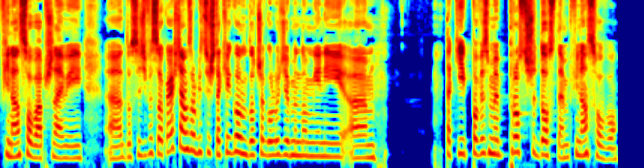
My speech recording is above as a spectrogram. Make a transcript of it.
finansowa przynajmniej e, dosyć wysoka. Ja chciałam zrobić coś takiego, do czego ludzie będą mieli e, taki, powiedzmy, prostszy dostęp finansowo.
